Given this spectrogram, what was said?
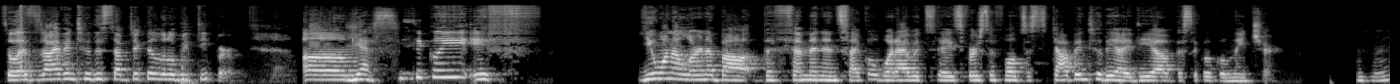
So let's dive into the subject a little bit deeper. Um, yes. Basically, if you want to learn about the feminine cycle, what I would say is first of all, just tap into the idea of the cyclical nature. Mm-hmm.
